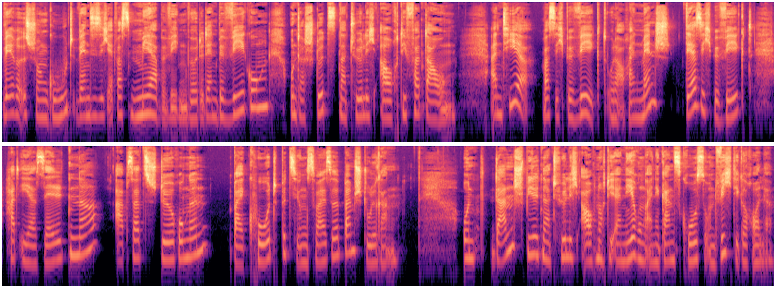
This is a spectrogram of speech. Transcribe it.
wäre es schon gut, wenn sie sich etwas mehr bewegen würde, denn Bewegung unterstützt natürlich auch die Verdauung. Ein Tier, was sich bewegt oder auch ein Mensch, der sich bewegt, hat eher seltener Absatzstörungen bei Kot bzw. beim Stuhlgang. Und dann spielt natürlich auch noch die Ernährung eine ganz große und wichtige Rolle.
